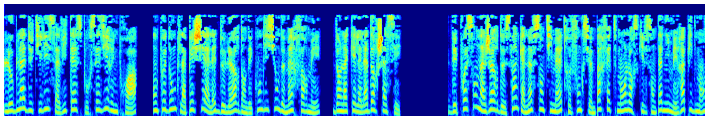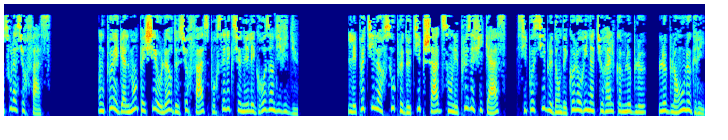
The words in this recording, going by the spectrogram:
l'oblade utilise sa vitesse pour saisir une proie, on peut donc la pêcher à l'aide de leurre dans des conditions de mer formées, dans laquelle elle adore chasser. Des poissons nageurs de 5 à 9 cm fonctionnent parfaitement lorsqu'ils sont animés rapidement sous la surface. On peut également pêcher au leurre de surface pour sélectionner les gros individus. Les petits leurres souples de type shad sont les plus efficaces, si possible dans des coloris naturels comme le bleu, le blanc ou le gris.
